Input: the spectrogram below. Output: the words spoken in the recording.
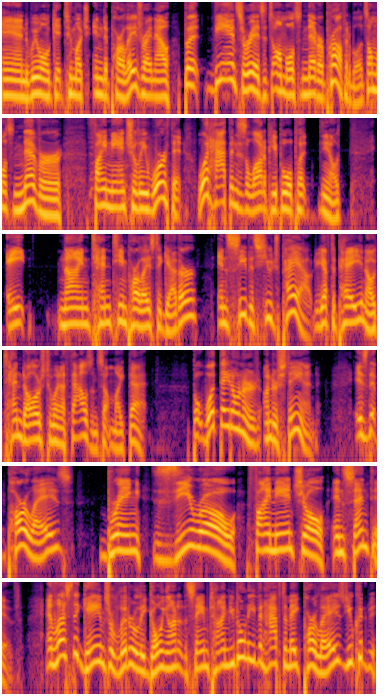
And we won't get too much into parlays right now, but the answer is it's almost never profitable. It's almost never financially worth it. What happens is a lot of people will put, you know, eight, nine, ten team parlays together and see this huge payout. You have to pay, you know, $10 to win a thousand, something like that. But what they don't understand is that parlays bring zero financial incentive. Unless the games are literally going on at the same time, you don't even have to make parlays. You could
